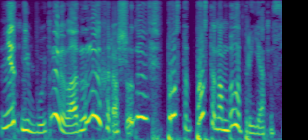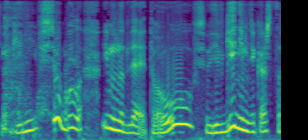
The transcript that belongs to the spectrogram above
Нет, не будет. Ну и ладно, ну и хорошо. Ну, просто, просто нам было приятно с Евгенией. Все было именно для этого. О, все. Евгений, мне кажется,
